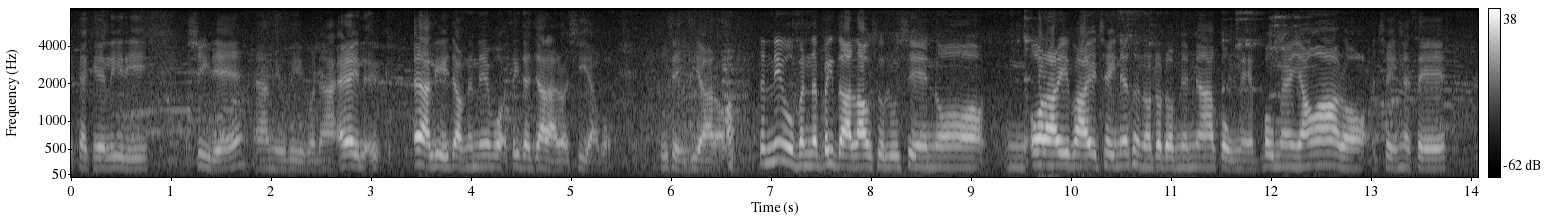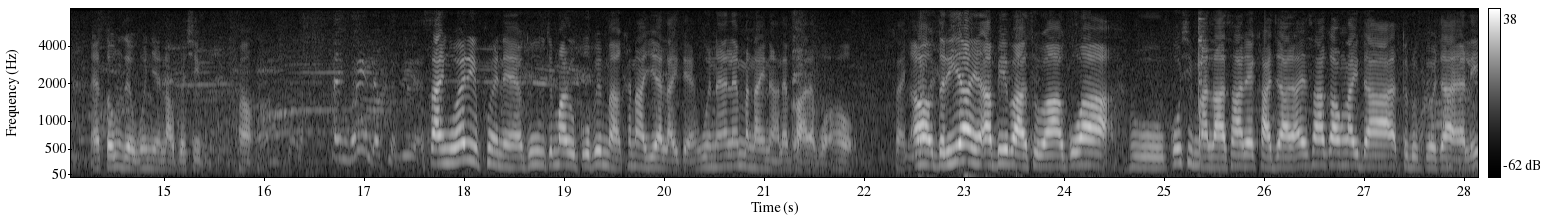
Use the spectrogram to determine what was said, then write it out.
အခက်အခဲလေးတွေရှိတယ်အဲမျိုးလေးပေါ့ဒါအဲ့အဲ့ဒါလေးအကြောင်းနည်းနည်းပေါ့စိတ်တက်ကြတာတော့ရှိရပါပေါ့ ခုချိန်ကြီးကတော့တနေ့ကိုဘယ်နှစ်ပိတ်တာလောက်ဆိုလို့ရှိရင်တော့အော်ဒါတွေပါအချိန်နဲ့ဆိုတော့တော်တော်များများကုန်တယ်ပုံမှန်ရောင်းရတော့အချိန်20အဲ30ဝန်းကျင်လောက်ပဲရှိပြီဟုတ်ဆိုင်ခွဲလည်းဖွင့်ပေးရဆိုင်ခွဲတွေဖွင့်တယ်အခုကျမတို့ကိုဗစ်မှာခဏရက်လိုက်တယ်ဝန်ထမ်းလည်းမနိုင်တာလည်းပါတယ်ပေါ့ဟုတ်ဆိုင်အော်တတိယရင်အပေးပါဆိုတာကိုကဟိုကိုရှိမှလာစားတဲ့ခါကြတာအဲစားကောင်းလိုက်တာသူတို့ပြောကြရလေ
